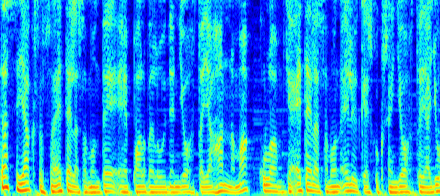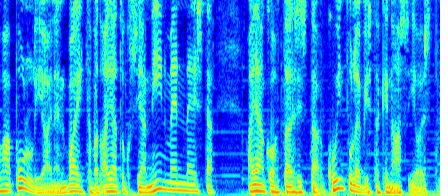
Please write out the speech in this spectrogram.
Tässä jaksossa Etelä-Savon TE-palveluiden johtaja Hanna Makkula ja Etelä-Savon elykeskuksen johtaja Juha Pulliainen vaihtavat ajatuksia niin menneistä, ajankohtaisista kuin tulevistakin asioista.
